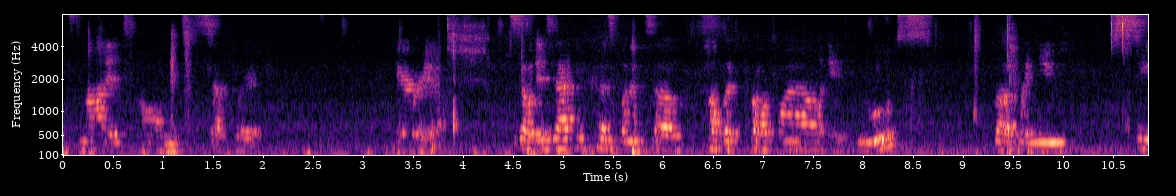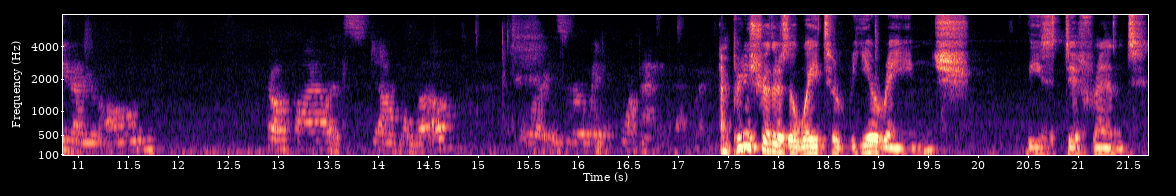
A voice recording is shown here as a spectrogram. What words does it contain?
It's not its own separate area. So is that because when it's a public profile, it moves? But when you see it on your own profile, it's down below? Or is there a way to format it that way? I'm pretty sure there's a way to rearrange these different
